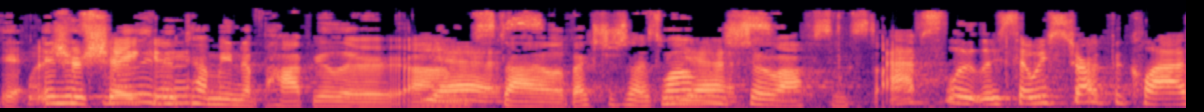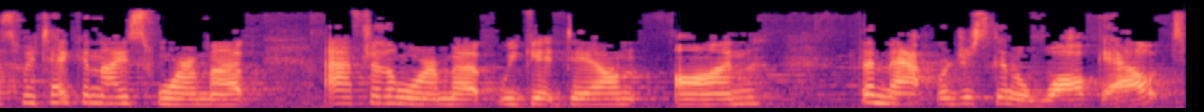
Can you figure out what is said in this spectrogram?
Yeah, Once and you're it's shaking, really becoming a popular um, yes. style of exercise. Why don't yes. we show off some stuff? Absolutely. So we start the class. We take a nice warm up. After the warm up, we get down on the mat. We're just going to walk out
